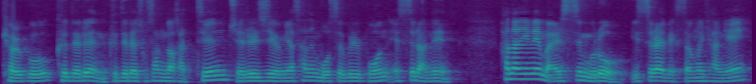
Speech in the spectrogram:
결국 그들은 그들의 조상과 같은 죄를 지으며 사는 모습을 본 에스라는 하나님의 말씀으로 이스라엘 백성을 향해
